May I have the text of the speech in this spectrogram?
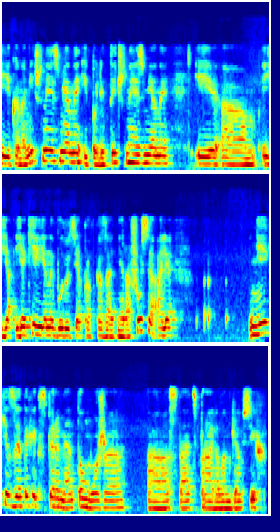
і эканамічныя змены і палітычныя змены і э, якія яны будуць я прадказаць не рашуся, але нейкі з гэтых эксперыментаў можа э, стаць правілам для ўсіх.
